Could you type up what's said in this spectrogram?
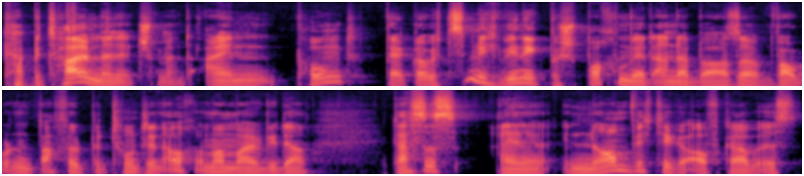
Kapitalmanagement. Ein Punkt, der, glaube ich, ziemlich wenig besprochen wird an der Börse. Warren Buffett betont den auch immer mal wieder, dass es eine enorm wichtige Aufgabe ist,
